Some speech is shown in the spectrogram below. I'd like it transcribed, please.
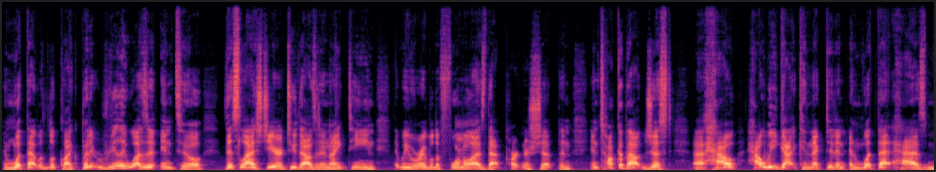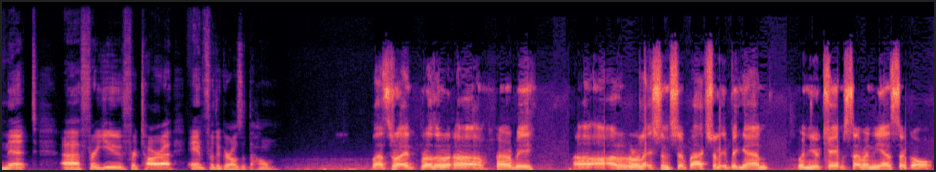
and what that would look like. But it really wasn't until this last year, 2019, that we were able to formalize that partnership and, and talk about just uh, how, how we got connected and, and what that has meant uh, for you, for Tara, and for the girls at the home. That's right, brother uh, Herbie. Uh, our relationship actually began when you came seven years ago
